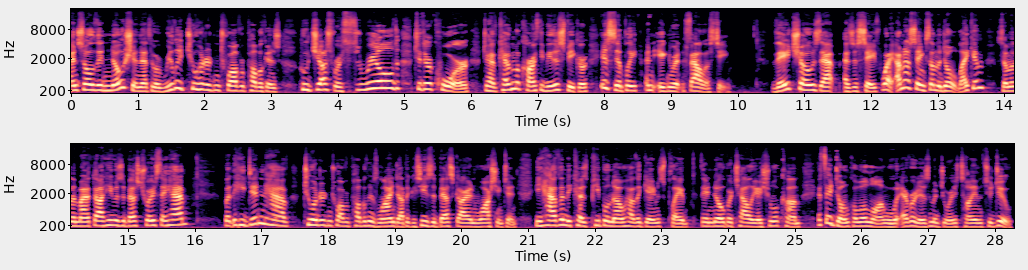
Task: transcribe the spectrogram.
And so the notion that there were really 212 Republicans who just were thrilled to their core to have Kevin McCarthy be the Speaker is simply an ignorant fallacy. They chose that as a safe way. I'm not saying some of them don't like him. Some of them might have thought he was the best choice they had but he didn't have 212 Republicans lined up because he's the best guy in Washington. He had them because people know how the game's played. They know retaliation will come if they don't go along with whatever it is the majority is telling them to do.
